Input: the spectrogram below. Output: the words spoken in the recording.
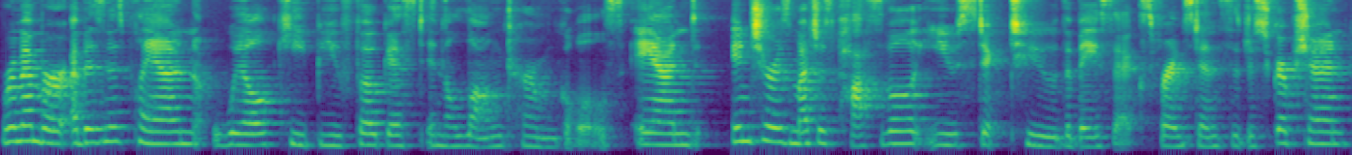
Remember, a business plan will keep you focused in the long term goals and ensure as much as possible you stick to the basics. For instance, the description,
